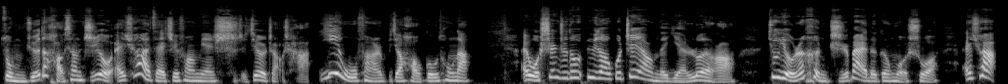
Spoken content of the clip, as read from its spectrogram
总觉得好像只有 HR 在这方面使劲找茬，业务反而比较好沟通呢？哎，我甚至都遇到过这样的言论啊，就有人很直白的跟我说，HR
